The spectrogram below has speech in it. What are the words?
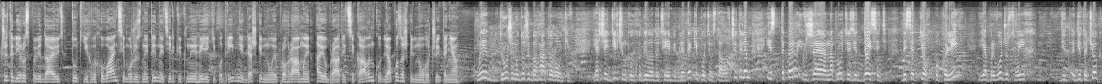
Вчителі розповідають, тут їх вихованці можуть знайти не тільки книги, які потрібні для шкільної програми, а й обрати цікавинку для позашкільного читання. Ми дружимо дуже багато років. Я ще дівчинкою ходила до цієї бібліотеки, потім стала вчителем. І тепер вже на протязі 10 десятьох поколінь я приводжу своїх діточок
